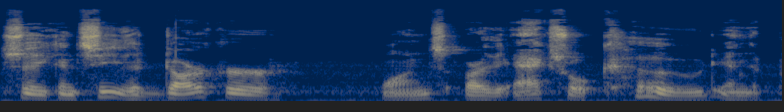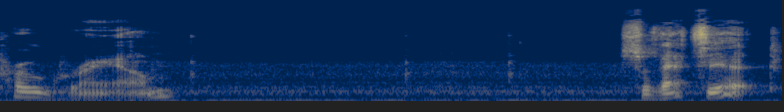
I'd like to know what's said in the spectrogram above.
so you can see the darker ones are the actual code in the program. So that's it.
